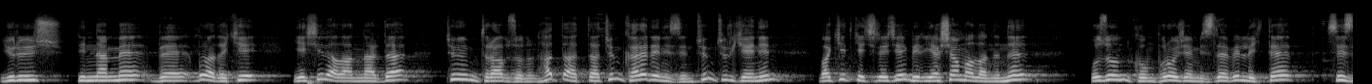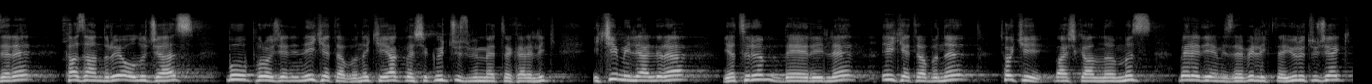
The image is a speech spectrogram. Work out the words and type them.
yürüyüş, dinlenme ve buradaki yeşil alanlarda tüm Trabzon'un hatta hatta tüm Karadeniz'in, tüm Türkiye'nin vakit geçireceği bir yaşam alanını uzun kum projemizle birlikte sizlere kazandırıyor olacağız. Bu projenin ilk etabını ki yaklaşık 300 bin metrekarelik 2 milyar lira yatırım değeriyle ilk etabını TOKİ Başkanlığımız belediyemizle birlikte yürütecek.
